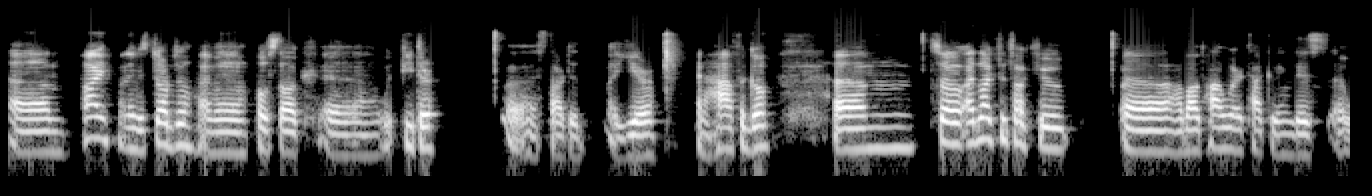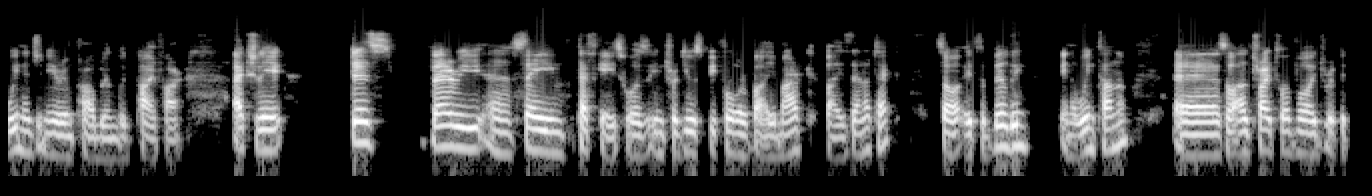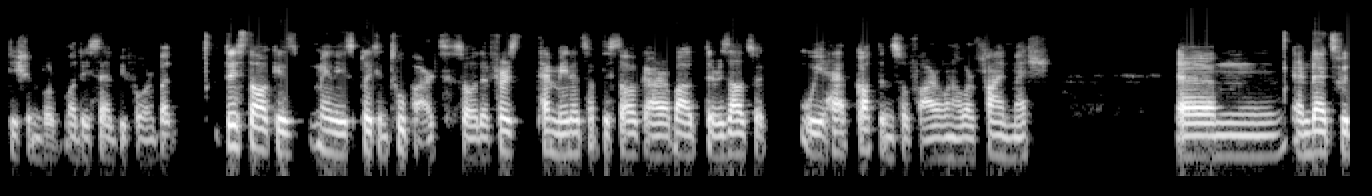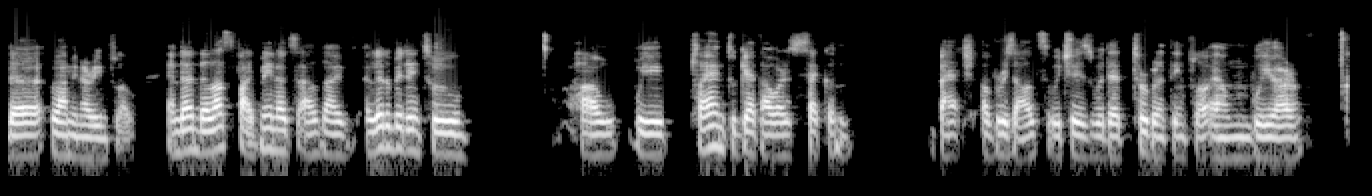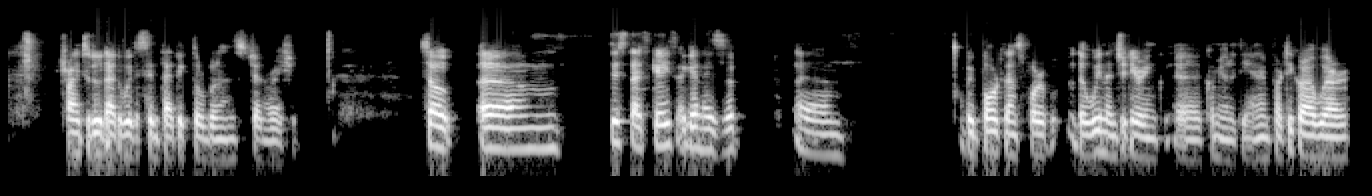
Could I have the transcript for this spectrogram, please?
Um, hi, my name is Giorgio. I'm a postdoc uh, with Peter. Uh, started a year and a half ago. Um, so I'd like to talk to you uh, about how we're tackling this uh, wind engineering problem with PyFR. Actually, this very uh, same test case was introduced before by Mark by Zenotech. So it's a building in a wind tunnel. Uh, so I'll try to avoid repetition of what they said before. But this talk is mainly split in two parts. So the first 10 minutes of this talk are about the results that we have gotten so far on our fine mesh. Um, and that's with the laminar inflow. And then the last five minutes, I'll dive a little bit into how we plan to get our second batch of results, which is with the turbulent inflow. And we are trying to do that with synthetic turbulence generation. So um, this test case, again, is um, of importance for the wind engineering uh, community. And in particular, we're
